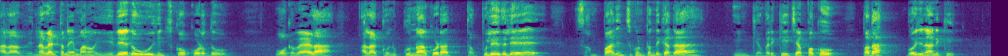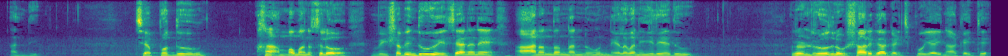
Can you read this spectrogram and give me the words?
అలా విన్న వెంటనే మనం ఏదేదో ఊహించుకోకూడదు. ఒకవేళ అలా కొనుక్కున్నా కూడా తప్పులేదులే సంపాదించుకుంటుంది కదా. ఇంకెవరికీ చెప్పకు. పద భోజనానికి. అంది. చెప్పొద్దు. అమ్మ మనసులో విషబిందువు వేశాననే ఆనందం నన్ను నిలవనీయలేదు. రెండు రోజులు హుషారుగా గడిచిపోయాయి నాకైతే.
